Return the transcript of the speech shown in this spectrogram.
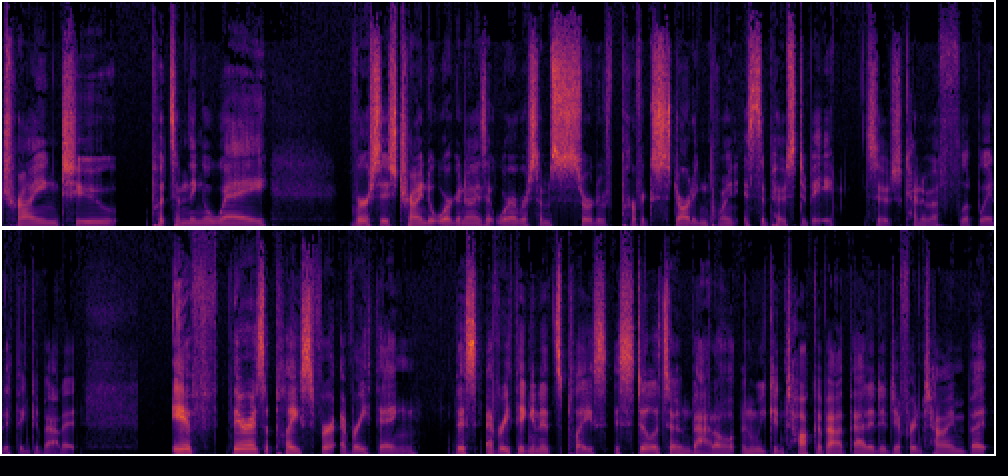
trying to put something away versus trying to organize it wherever some sort of perfect starting point is supposed to be. So it's kind of a flip way to think about it. If there is a place for everything, this everything in its place is still its own battle, and we can talk about that at a different time. But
